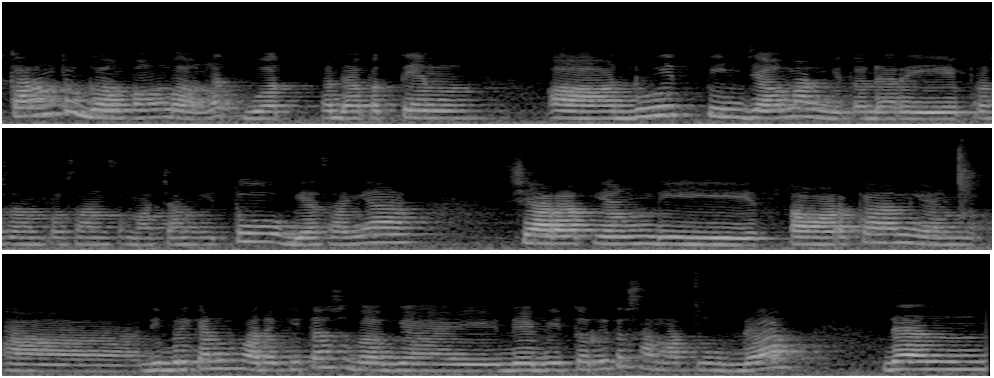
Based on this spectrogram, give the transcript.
Sekarang tuh gampang banget buat ngedapetin uh, duit pinjaman gitu dari perusahaan-perusahaan semacam itu. Biasanya syarat yang ditawarkan yang uh, diberikan kepada kita sebagai debitur itu sangat mudah dan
